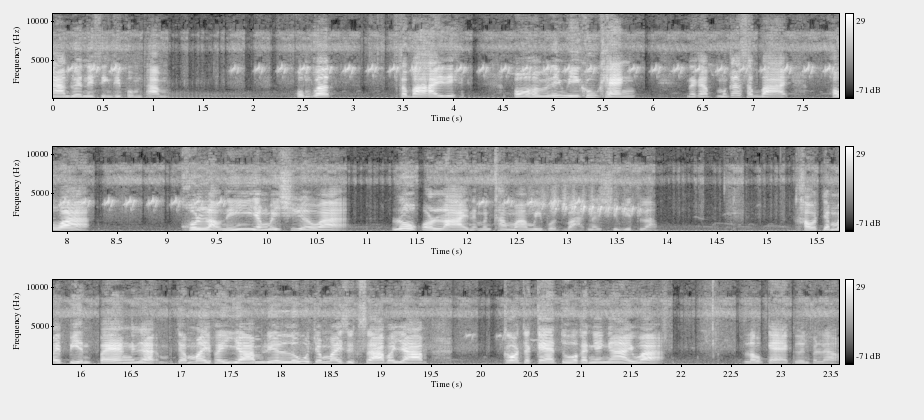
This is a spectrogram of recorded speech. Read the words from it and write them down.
งามด้วยในสิ่งที่ผมทำผมก็สบายดิเพราะมันไม่มีคู่แข่งนะครับ มันก็สบาย เพราะว่าคนเหล่านี้ยังไม่เชื่อว่า โลกออนไลน์เนี่ยมันเข้ามามีบทบาทในชีวิตเราเขาจะไม่เปลี่ยนแปลงเนี่ยจะไม่พยายามเรียนรู้จะไม่ศึกษาพยายาม ก็จะแก้ตัวกันง่าย ๆ ว่าเราแก่เกินไปแล้ว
